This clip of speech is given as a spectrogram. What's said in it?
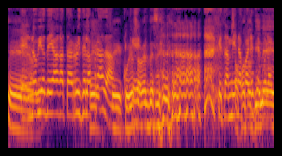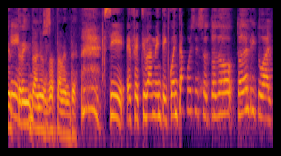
eh, El novio de Ágata Ruiz de la sí, Prada. Sí, curiosamente sí. que, que también Esa foto aparece tiene por aquí. 30 años exactamente. Sí, efectivamente. Y cuenta pues eso, todo, todo el ritual.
